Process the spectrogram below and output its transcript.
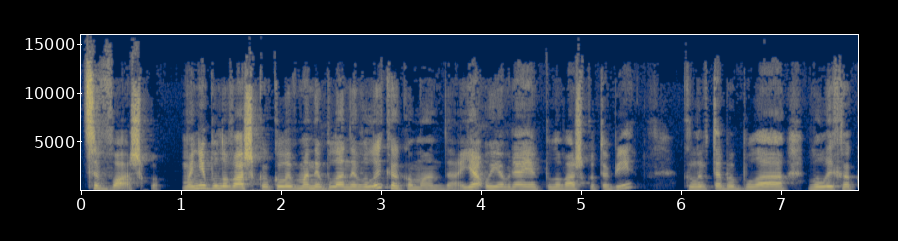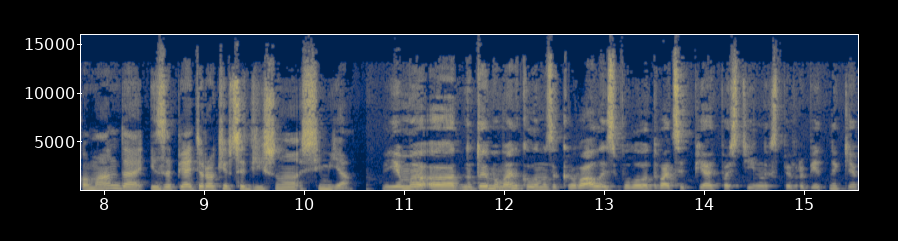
це важко. Мені було важко, коли в мене була невелика команда. Я уявляю, як було важко тобі коли в тебе була велика команда, і за 5 років це дійсно сім'я. Їм е, на той момент, коли ми закривались, було 25 постійних співробітників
